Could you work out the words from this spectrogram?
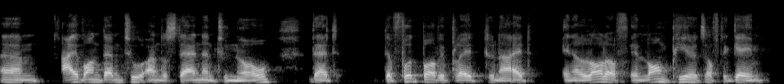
um, I want them to understand and to know that the football we played tonight in a lot of in long periods of the game,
